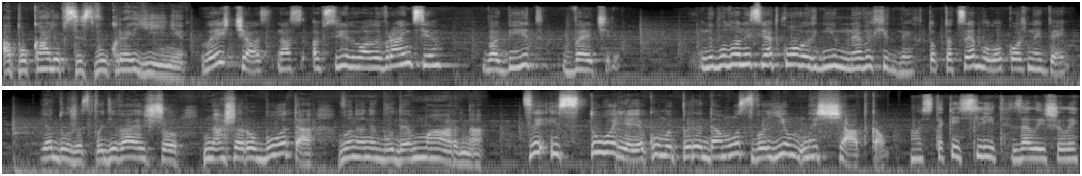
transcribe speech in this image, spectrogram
апокаліпсис в Україні. Весь час нас обстрілювали вранці, в обід, ввечері. Не було ні святкових днів, ні вихідних. Тобто це було кожен день. Я дуже сподіваюся, що наша робота вона не буде марна. Це історія, яку ми передамо своїм нащадкам. Ось такий слід залишили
